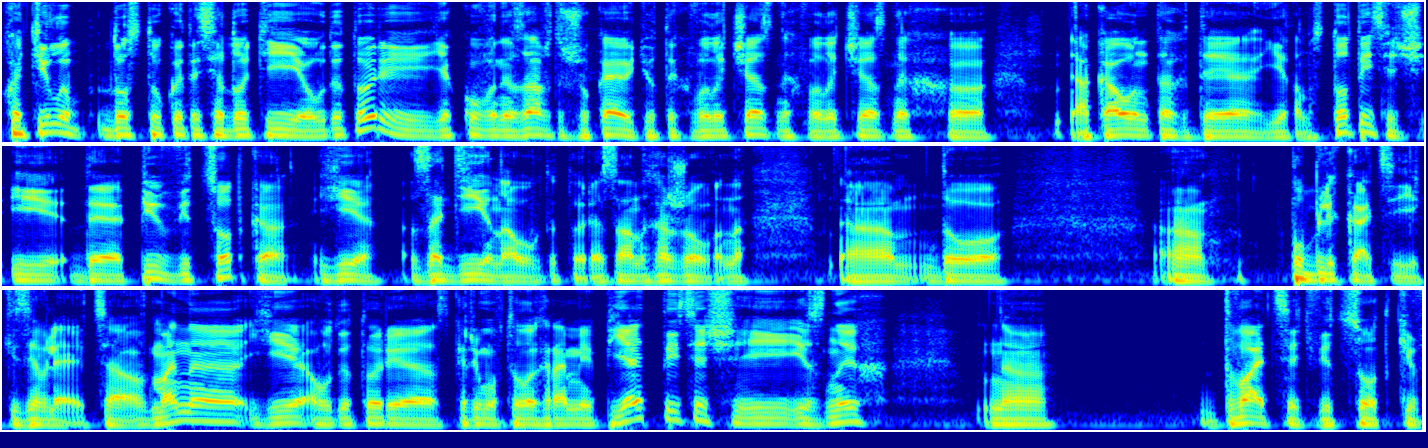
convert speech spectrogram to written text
хотіли б достукатися до тієї аудиторії, яку вони завжди шукають у тих величезних величезних е, акаунтах, де є там 100 тисяч, і де піввідсотка є задіяна аудиторія, заангажована е, до. Е, публікацій, які з'являються. В мене є аудиторія, скажімо, в Телеграмі 5 тисяч, і із них 20%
